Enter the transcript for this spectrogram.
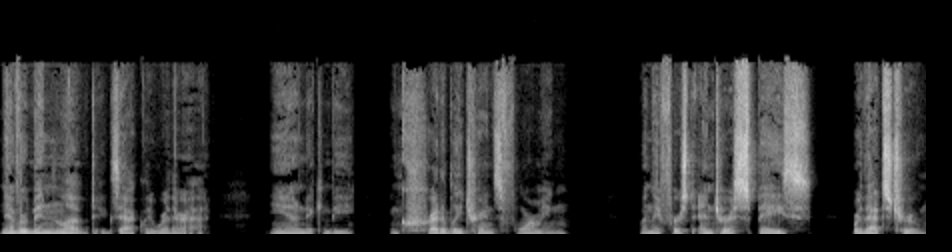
never been loved exactly where they're at. And it can be incredibly transforming when they first enter a space where that's true,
